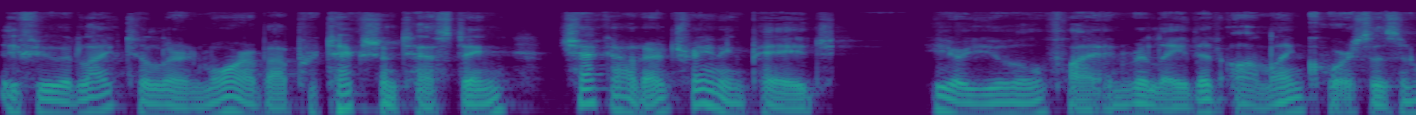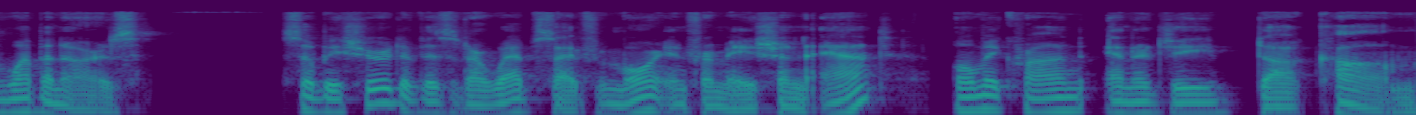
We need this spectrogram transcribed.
If you would like to learn more about protection testing, check out our training page. Here you will find related online courses and webinars. So be sure to visit our website for more information at omicronenergy.com.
